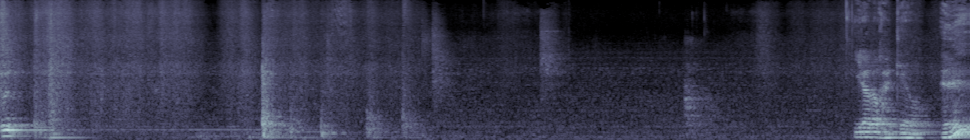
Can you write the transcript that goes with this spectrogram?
그 일하러 갈게요. 에?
